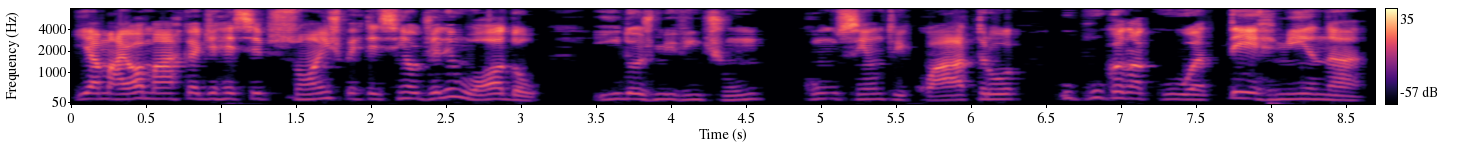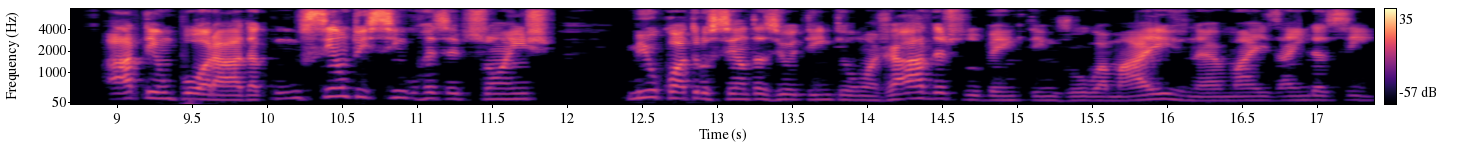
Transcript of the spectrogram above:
e a maior marca de recepções pertencia ao Jalen Waddle em 2021, com 104. O Puka Nakua termina a temporada com 105 recepções, 1.481 jardas. Tudo bem que tem um jogo a mais, né? Mas ainda assim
